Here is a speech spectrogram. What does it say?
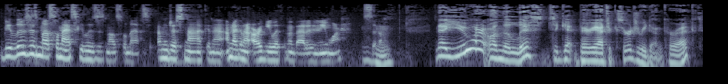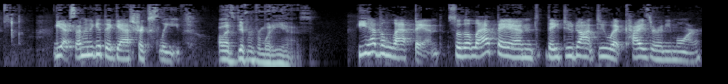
If he loses muscle mass, he loses muscle mass. I'm just not gonna. I'm not gonna argue with him about it anymore. So. Mhm. Now you are on the list to get bariatric surgery done, correct? Yes, I'm going to get the gastric sleeve. Oh, that's different from what he has. He had the lap band. So the lap band they do not do at Kaiser anymore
